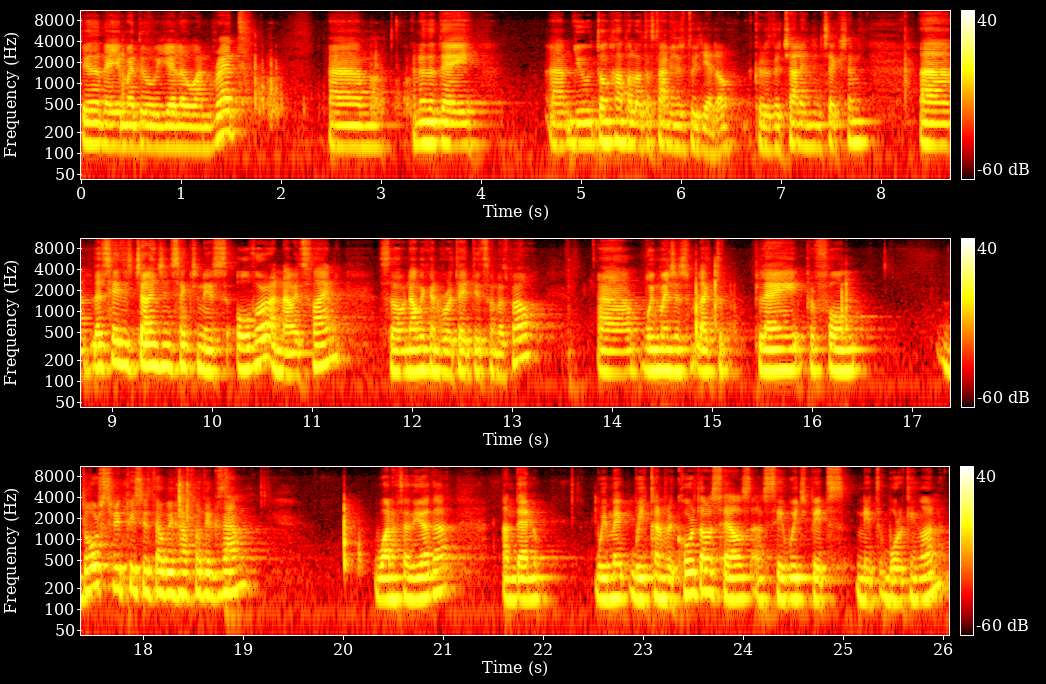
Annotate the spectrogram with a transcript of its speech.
the other day you might do yellow and red, um, another day um, you don't have a lot of time, you just do yellow because the challenging section. Uh, let's say this challenging section is over and now it's fine. So now we can rotate this one as well. Uh, we might just like to play, perform those three pieces that we have for the exam, one after the other, and then we make we can record ourselves and see which bits need working on,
